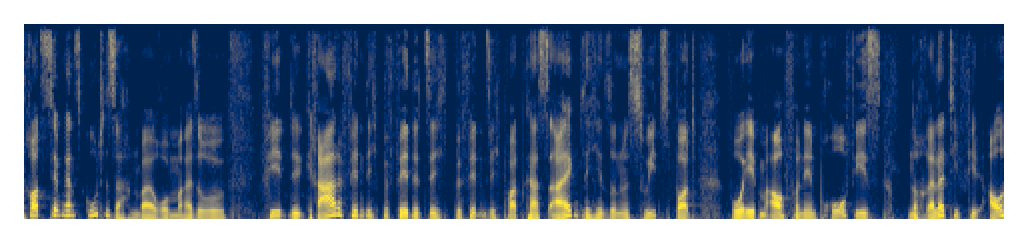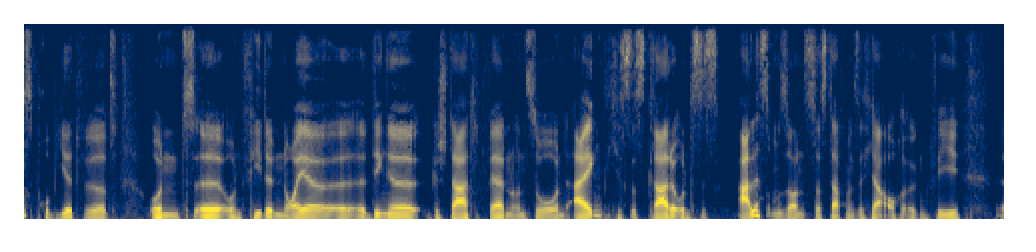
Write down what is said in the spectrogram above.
trotzdem ganz gute Sachen bei rum. Also viel, gerade finde ich, befindet sich, befinden sich Podcasts eigentlich in so einem Sweet Spot, wo eben auch von den Profis noch relativ viel ausprobiert wird und, äh, und viele neue äh, Dinge gestartet werden und so. Und eigentlich ist es gerade, und es ist alles umsonst, das darf man sich ja auch irgendwie, äh,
